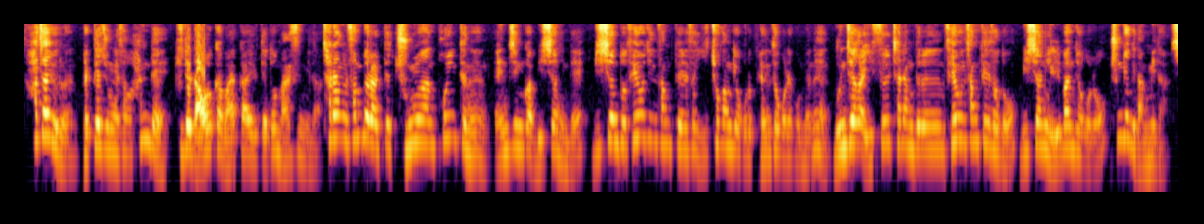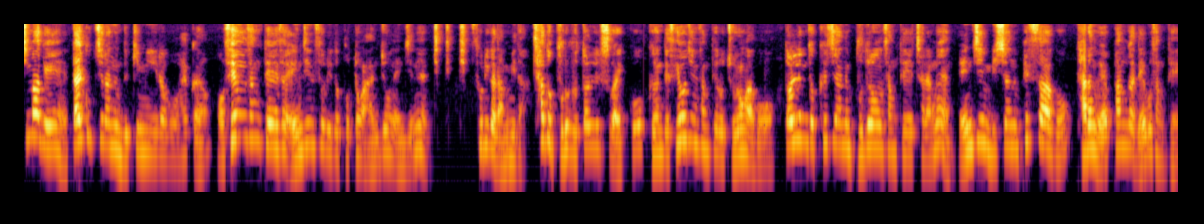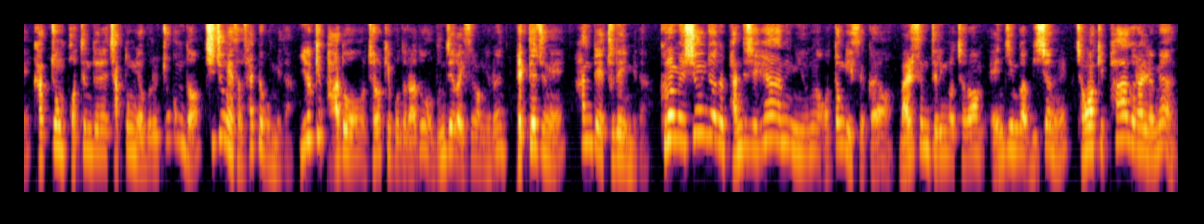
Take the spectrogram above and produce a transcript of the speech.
하자율은 100대 중에서 한 대, 두 대 나올까 말까일 때도 많습니다. 차량을 선별할 때 중요한 포인트는 엔진과 미션인데 미션도 세워진 상태에서 2초 간격으로 변속을 해보면은 문제가 있을 차량들은 세운 상태에서도 미션이 일반적으로 충격이 납니다. 심하게 딸꾹질하는 느낌이라고 할까요? 어, 세운 상태에서 엔진 소리도 보통 안 좋은 엔진은 틱틱틱 소리가 납니다. 차도 부르르 떨릴 수가 있고 그런데 세워진 상태로 조용하고 떨림도 크지 않은 부드러운 상태의 차량은 엔진 미션은 패스하고 다른 외판과 내부 상태, 각종 버튼들의 작동 여부를 조금 더 치중해서 살펴봅니다. 이렇게 봐도 저렇게 보더라도 문제가 있을 확률은 100대 중에 한 대, 두 대입니다. 그러면 시운전을 반드시 해야 하는 이유는 어떤 게 있을까요? 말씀드린 것처럼 엔진과 미션을 정확히 파악을 하려면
